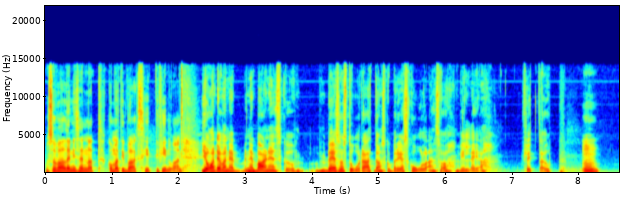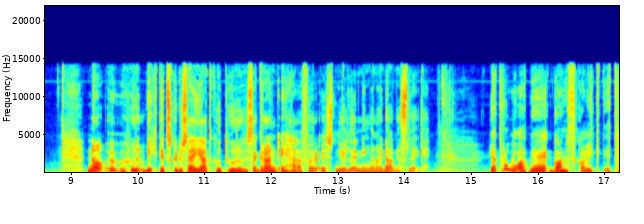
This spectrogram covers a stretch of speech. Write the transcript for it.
Och så valde ni sen att komma tillbaka hit till Finland? Ja, det var när, när barnen skulle, blev så stora att de skulle börja skolan, så ville jag flytta upp. Mm. No, eh, hur viktigt skulle du säga att Kulturhuset Grand är här för östnylänningarna i dagens läge? Jag tror att det är ganska viktigt.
